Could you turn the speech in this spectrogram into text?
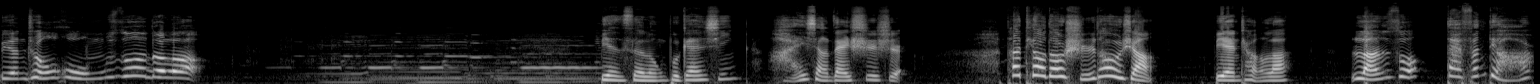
变成红色的了。”变色龙不甘心。还想再试试，他跳到石头上，变成了蓝色带粉点儿。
